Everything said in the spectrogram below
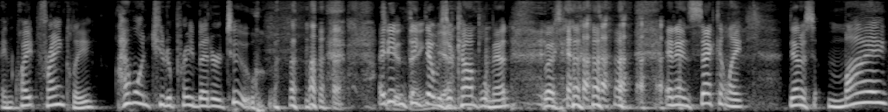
and quite frankly, I want you to pray better too. I didn't think that was yeah. a compliment, but and then secondly, Dennis, my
